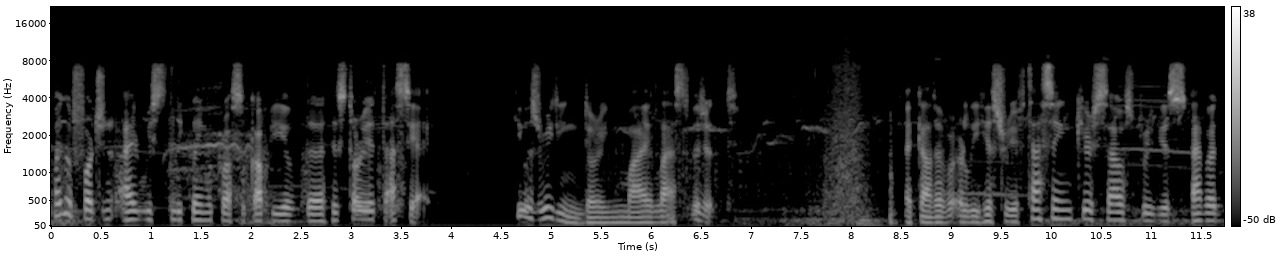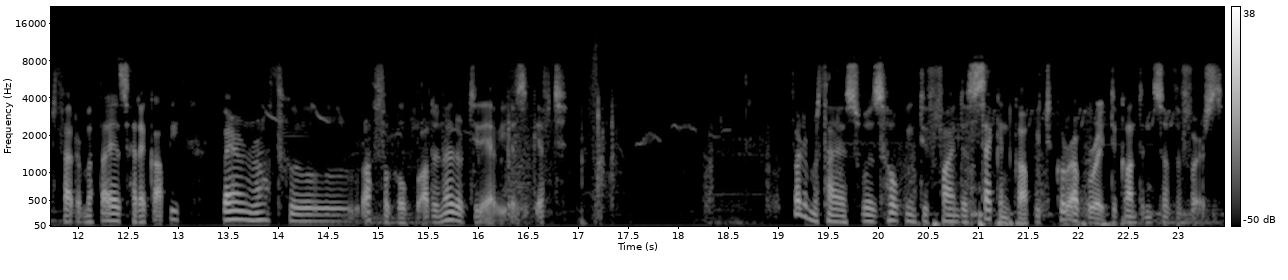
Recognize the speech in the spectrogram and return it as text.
by good fortune, I recently came across a copy of the Historia Tassiae he was reading during my last visit. Account of early history of Tassing, Kiersau's previous abbot, Father Matthias, had a copy. Baron Rothvogel brought another to the abbey as a gift. Father Matthias was hoping to find a second copy to corroborate the contents of the first.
